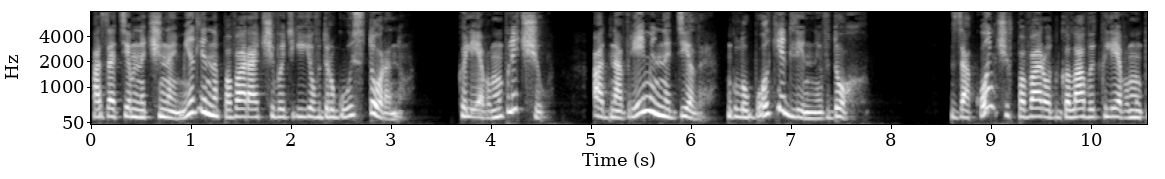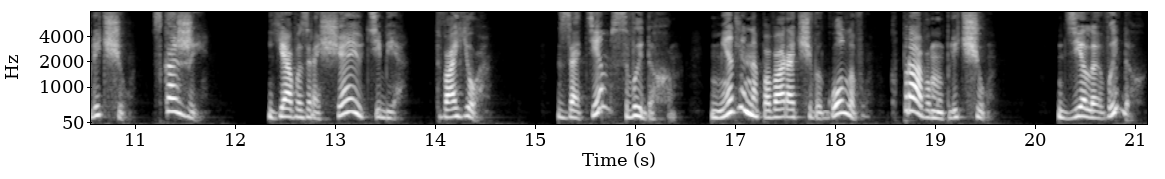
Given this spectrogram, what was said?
а затем начинай медленно поворачивать ее в другую сторону, к левому плечу, одновременно делая глубокий длинный вдох. Закончив поворот головы к левому плечу, скажи «Я возвращаю тебе твое». Затем с выдохом медленно поворачивай голову к правому плечу. Делая выдох,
